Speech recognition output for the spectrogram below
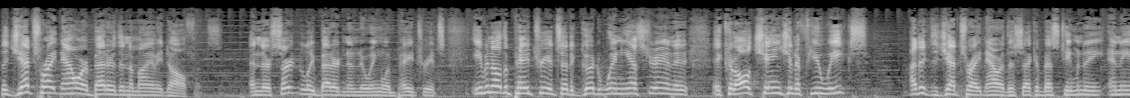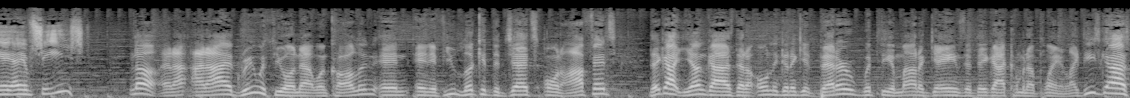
The Jets right now are better than the Miami Dolphins. and they're certainly better than the New England Patriots. Even though the Patriots had a good win yesterday, and it, it could all change in a few weeks, I think the Jets right now are the second best team in the, in the AFC East. No, and I, and I agree with you on that one, Carlin. And and if you look at the Jets on offense, they got young guys that are only going to get better with the amount of games that they got coming up playing. Like these guys,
